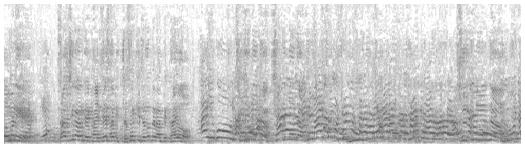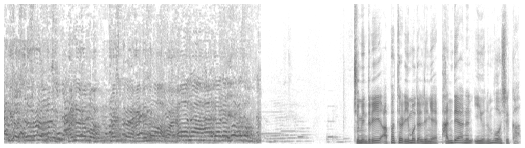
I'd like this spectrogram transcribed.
어머니, 자식한테 갈 재산이 저 새끼 저것들한테 가요. 아이고, 수진위원장, 수진위원장, 수진위원장, 이거 저 사람들 관련하면 자식들한테 갈 재산이 좋아요. 주민들이 아파트 리모델링에 반대하는 이유는 무엇일까?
